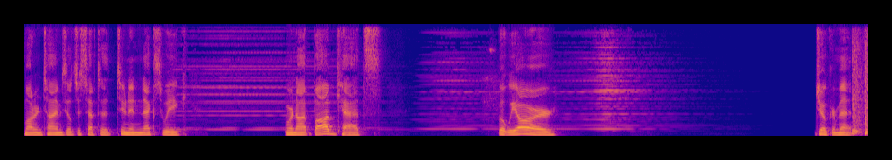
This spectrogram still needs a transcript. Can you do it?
Modern Times, you'll just have to tune in next week. We're not Bobcats, but we are Jokermen.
